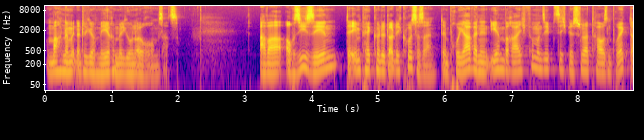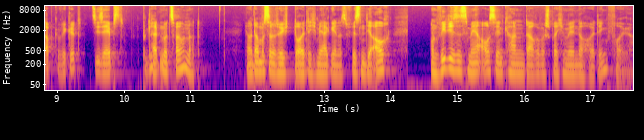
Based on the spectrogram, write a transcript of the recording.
und machen damit natürlich auch mehrere Millionen Euro Umsatz. Aber auch Sie sehen, der Impact könnte deutlich größer sein, denn pro Jahr werden in Ihrem Bereich 75 bis 100.000 Projekte abgewickelt. Sie selbst begleiten nur 200. Ja, und da muss natürlich deutlich mehr gehen, das wissen die auch. Und wie dieses mehr aussehen kann, darüber sprechen wir in der heutigen Folge.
